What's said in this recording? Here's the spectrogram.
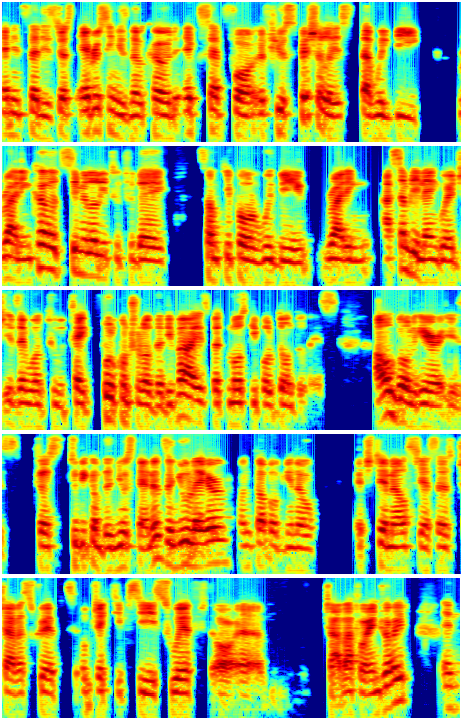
And instead, it's just everything is no code except for a few specialists that will be writing code. Similarly to today, some people would be writing assembly language if they want to take full control of the device, but most people don't do this. Our goal here is just to become the new standards, the new layer on top of you know HTML, CSS, JavaScript, Objective C, Swift, or um, Java for Android, and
